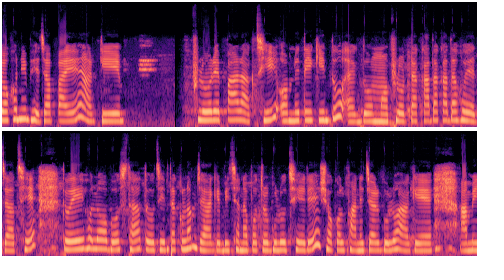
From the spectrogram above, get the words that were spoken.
যখনই ভেজা পায়ে আর কি ফ্লোরে পা রাখছি, অমনিতেই কিন্তু একদম ফ্লোরটা কাদা কাদা হয়ে যাচ্ছে। তো এই হলো অবস্থা। তো চিন্তা করলাম যে আগে বিছানাপত্রগুলো ছেড়ে, সকল ফার্নিচারগুলো আগে আমি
